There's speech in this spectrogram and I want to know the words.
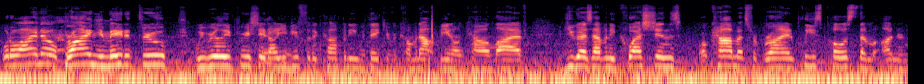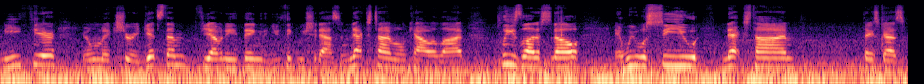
what do I know? Brian, you made it through. We really appreciate all you do for the company. We thank you for coming out, being on Cowan Live. If you guys have any questions or comments for Brian, please post them underneath here, and we'll make sure he gets them. If you have anything that you think we should ask him next time on Cowan Live, please let us know, and we will see you next time. Thanks, guys.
